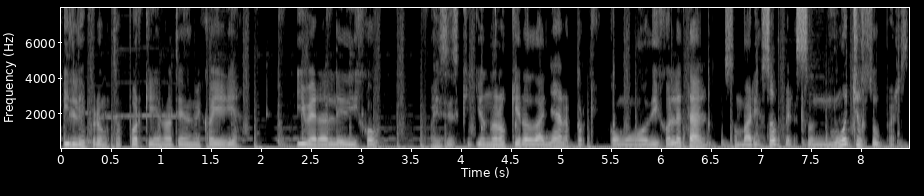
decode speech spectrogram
Y le preguntó, ¿por qué ya no tienes mi joyería? Y Vera le dijo, pues es que yo no lo quiero dañar, porque como dijo Letal, son varios supers, son muchos supers.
